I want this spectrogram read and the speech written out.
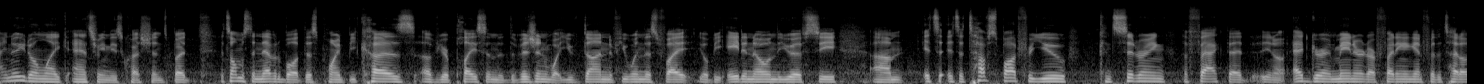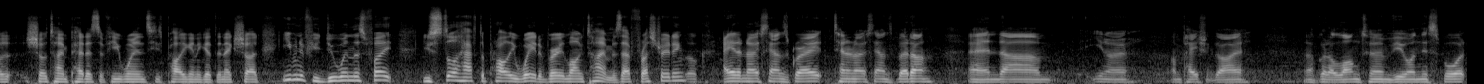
I know you don't like answering these questions, but it's almost inevitable at this point because of your place in the division, what you've done. If you win this fight, you'll be 8 0 in the UFC. Um, it's, it's a tough spot for you considering the fact that you know Edgar and Maynard are fighting again for the title. Showtime Pettis, if he wins, he's probably going to get the next shot. Even if you do win this fight, you still have to probably wait a very long time. Is that frustrating? Look, 8 0 sounds great, 10 0 sounds better, and um, you know, I'm patient guy. I've got a long-term view on this sport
